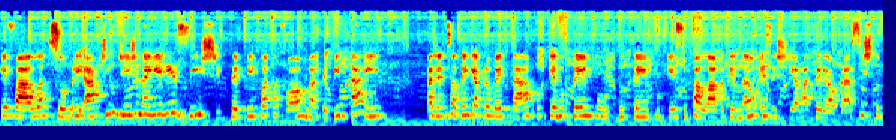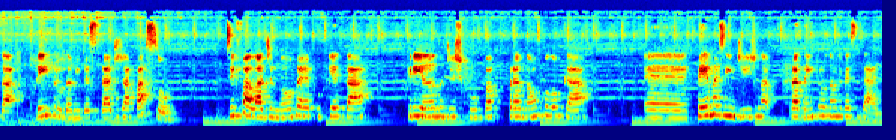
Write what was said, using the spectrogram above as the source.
que fala sobre arte indígena e ele existe. TEPI plataforma, TEPI está aí a gente só tem que aproveitar, porque no tempo do tempo que se falava que não existia material para se estudar dentro da universidade já passou. Se falar de novo é porque está criando desculpa para não colocar é, temas indígenas para dentro da universidade.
